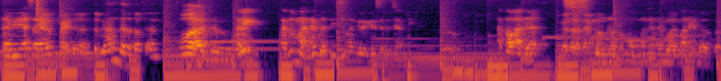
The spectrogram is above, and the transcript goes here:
Dari SMP. tapi anda tetap cantik waduh Tapi tapi mana berarti cuma gara-gara saya cantik? Atau ada beberapa momen yang membuat mana baper?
